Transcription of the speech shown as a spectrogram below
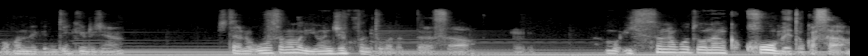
わかんないけどできるじゃん。したら大阪まで40分とかだったらさ、もういっそのことなんか神戸とかさ、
